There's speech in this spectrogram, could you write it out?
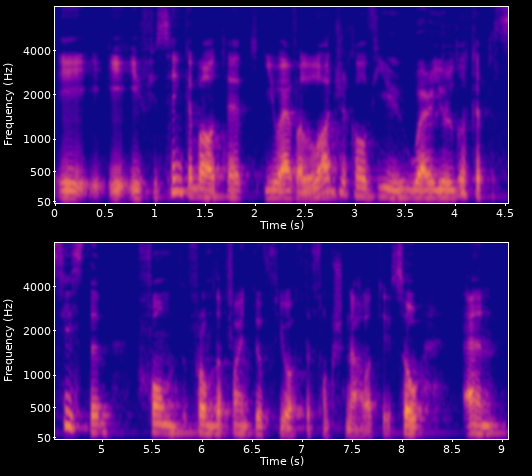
if you think about it, you have a logical view where you look at the system from, from the point of view of the functionality. So, and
